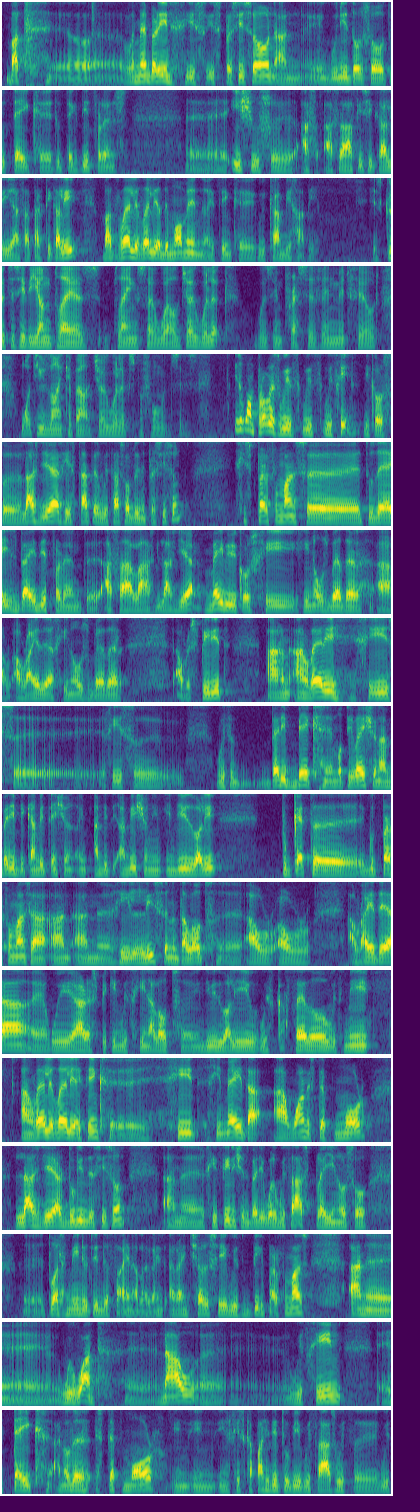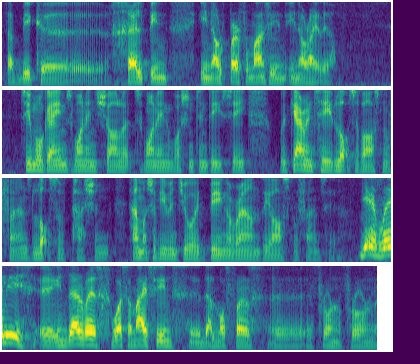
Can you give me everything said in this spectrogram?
But uh, remembering is, is pre-season, and we need also to take uh, to take different uh, issues uh, as as physically as a tactically. But really, really, at the moment, I think uh, we can be happy. It's good to see the young players playing so well. Joe Willock was impressive in midfield. What do you like about Joe Willock's performances? It's one progress with, with, with him because uh, last year he started with us already in the pre-season. His performance uh, today is very different uh, as uh, last, last year, maybe because he, he knows better our, our idea, he knows better our spirit, and, and really he's, uh, he's uh, with very big motivation and very big ambition, ambition individually to get uh, good performance uh, and, and uh, he listened a lot our, our our idea. we are speaking with him a lot individually, with Carcedo, with me, and really, really, I think he he made a, a, one step more last year during the season, and he finished very well with us, playing also. Uh, 12 minutes in the final against, against Chelsea with big performance, and uh, we want uh, now with him uh, take another step more in, in, in, his capacity to be with us with, uh, with a big uh, helping in our performance, in, in our idea. Two more games, one in Charlotte, one in Washington DC. We're guaranteed lots of Arsenal fans, lots of passion. How much have you enjoyed being around the Arsenal fans here? Yes, really, uh, in Denver was amazing, uh, the atmosphere uh, from, from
